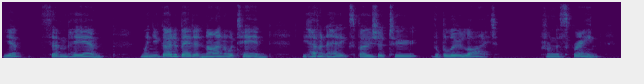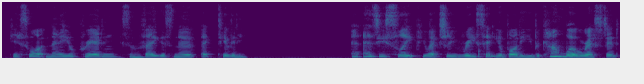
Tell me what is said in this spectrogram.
Yep, 7 p.m. When you go to bed at 9 or 10, you haven't had exposure to the blue light from the screen. Guess what? Now you're creating some vagus nerve activity. And as you sleep, you actually reset your body. You become well rested.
